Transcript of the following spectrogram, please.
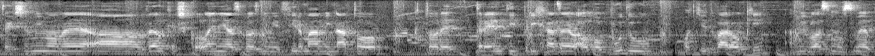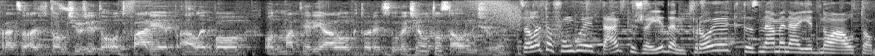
Takže my máme a, veľké školenia s rôznymi firmami na to, ktoré trendy prichádzajú alebo budú o tie 2 roky a my vlastne musíme pracovať v tom, či už je to od farieb alebo od materiálov, ktoré sú, väčšinou to sa odlišuje. Celé to funguje tak, že jeden projekt znamená jedno auto.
